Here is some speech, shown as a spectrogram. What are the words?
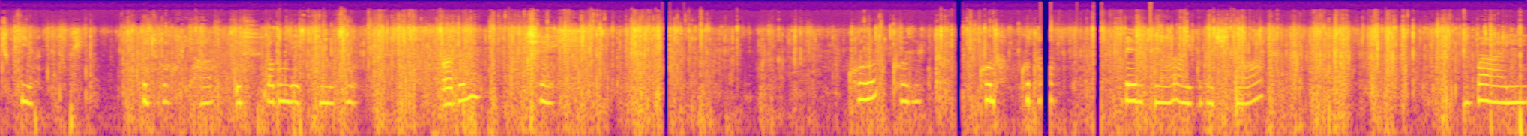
çok iyi. Hadi bak ya. Üf, adım değiştirmesin. Adım şey kol, kol, kota belki arkadaşlar. Bal.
